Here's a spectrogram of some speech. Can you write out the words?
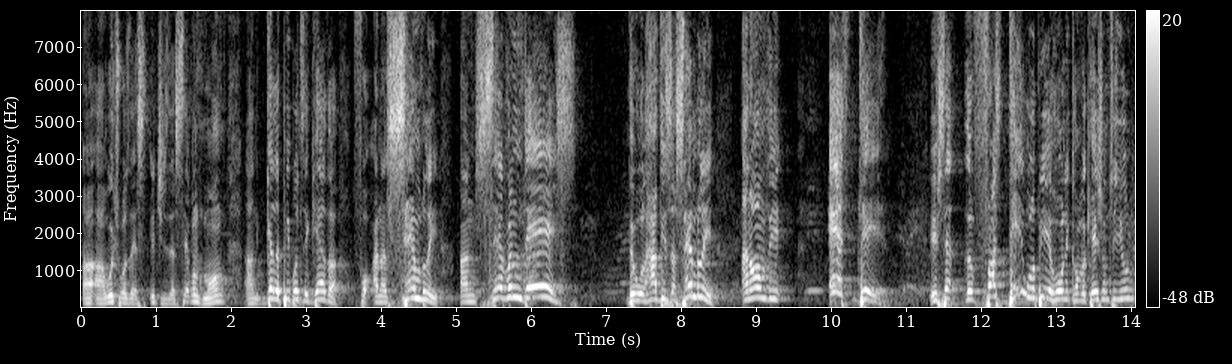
uh, uh, which was the, which is the seventh month. And gather people together for an assembly and seven days. They will have this assembly. And on the eighth day he said the first day will be a holy convocation to you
